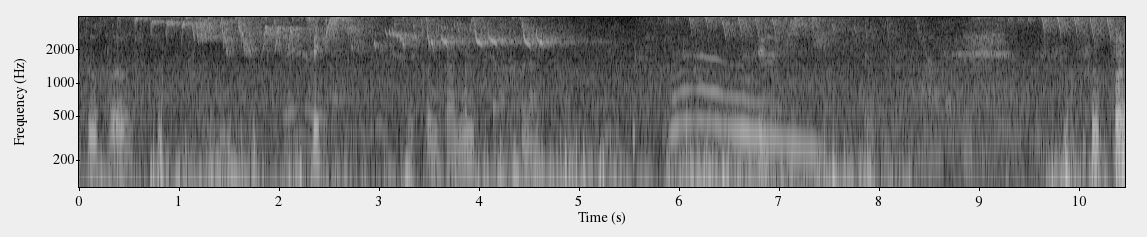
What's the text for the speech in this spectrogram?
സൂപ്പർ സൂപ്പർ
